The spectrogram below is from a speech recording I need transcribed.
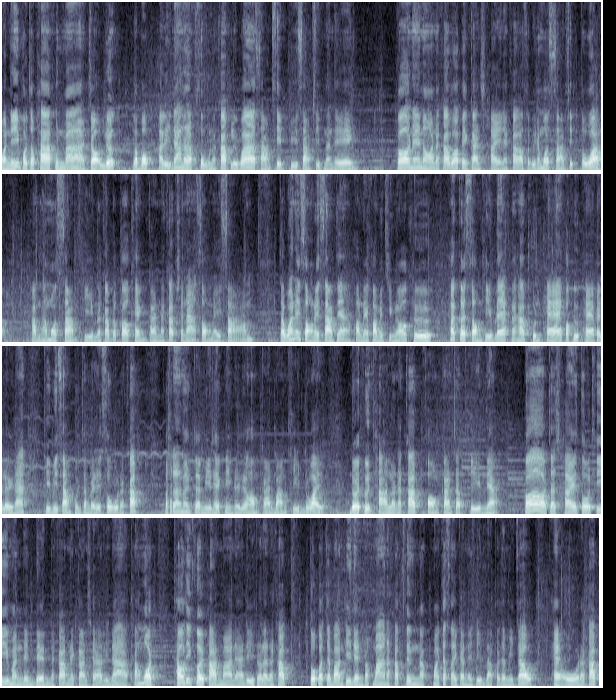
วันนี้ผมจะพาคุณมาเจาะลึกระบบอารีนาระดับสูงนะครับ หรือว่า 30 v 30 นั่นเอง ก็แน่นอนนะครับว่าเป็นการใช้นะครับอัศวินทั้งหมด 30 ตัวทำทั้งหมด 3 ทีมนะครับแล้วก็แข่งกันนะครับชนะ 2 ใน 3 แต่ว่าใน 2 ใน 3 เนี่ยความในความเป็นจริงแล้วก็คือ ถ้าเกิด 2 ทีมแรกนะครับ คุณแพ้ก็คือแพ้ไปเลยนะ ทีมที่ 3 คุณจะไม่ได้สู้นะครับเพราะฉะนั้นมันจะมีเทคนิคในเรื่องของการวางทีมด้วย โดยพื้นฐานแล้วนะครับของการจัดทีมเนี่ยก็จะใช้ตัวที่มันเด่นๆนะครับในการใช้อารีนาทั้งหมด เท่าที่เคยผ่านมาในอดีตนั่นแหละนะครับ ตัวปัจจุบันที่เด่นมากๆนะครับ ซึ่งนักมักจะใส่กันในทีมหลักก็จะมีเจ้าแทโอนะครับ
